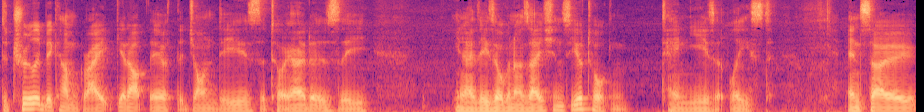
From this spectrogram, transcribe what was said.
To truly become great, get up there with the John Deeres, the Toyotas, the you know these organisations. You're talking ten years at least, and so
